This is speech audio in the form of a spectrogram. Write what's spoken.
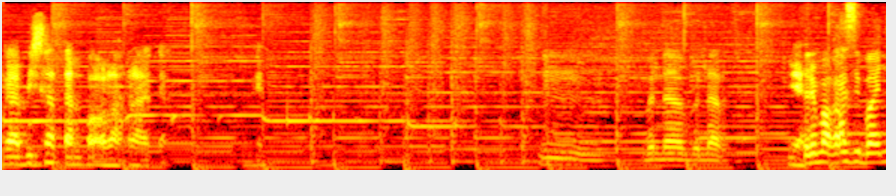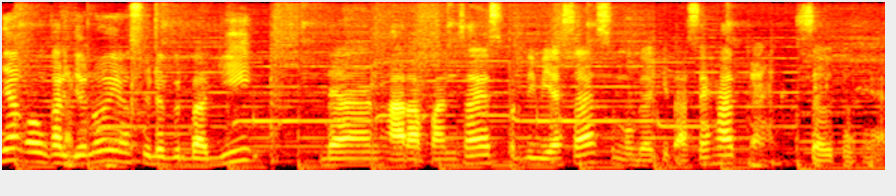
nggak bisa tanpa olahraga. Hmm, benar-benar. Ya. Terima kasih banyak Om Karjono yang sudah berbagi dan harapan saya seperti biasa semoga kita sehat Nah. seutuhnya.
